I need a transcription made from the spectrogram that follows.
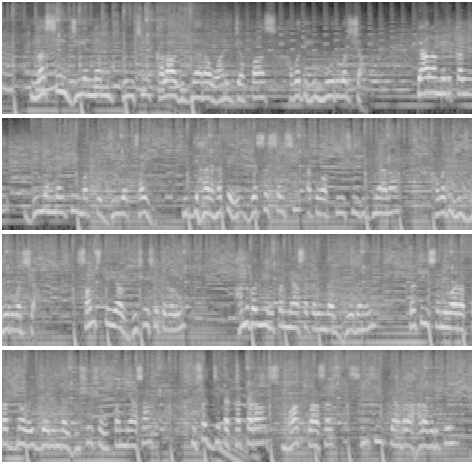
ನರ್ಸಿಂಗ್ ಜಿಎನ್ಎಂ ಪಿಯುಸಿ ಕಲಾ ವಿಜ್ಞಾನ ವಾಣಿಜ್ಯ ಪಾಸ್ ಅವಧಿ ಮೂರು ವರ್ಷ ಪ್ಯಾರಾಮೆಡಿಕಲ್ ಡಿಎಂಎಲ್ಟಿ ಮತ್ತು ಡಿಎಚ್ಐ ವಿದ್ಯಾರ್ಹತೆ ಎಸ್ಎಸ್ಎಲ್ಸಿ ಅಥವಾ ಪಿಯುಸಿ ವಿಜ್ಞಾನ ಅವಧಿ ಮೂರು ವರ್ಷ ಸಂಸ್ಥೆಯ ವಿಶೇಷತೆಗಳು ಅನುಭವಿ ಉಪನ್ಯಾಸಕರಿಂದ ಬೋಧನೆ, ಪ್ರತಿ ಶನಿವಾರ ತಜ್ಞ ವೈದ್ಯರಿಂದ ವಿಶೇಷ ಉಪನ್ಯಾಸ, ಸುಸಜ್ಜಿತ ಕಟ್ಟಡ ಸ್ಮಾರ್ಟ್ ಕ್ಲಾಸಸ್ ಸಿಸಿ ಕ್ಯಾಮೆರಾ ಅಳವಡಿಕೆ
